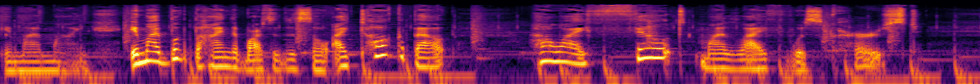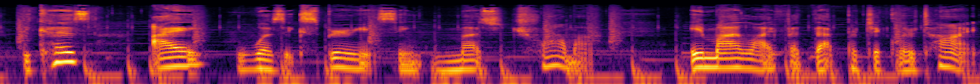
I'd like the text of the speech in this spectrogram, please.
in my mind. In my book, Behind the Bars of the Soul, I talk about how I felt my life was cursed because I was experiencing much trauma in my life at that particular time.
